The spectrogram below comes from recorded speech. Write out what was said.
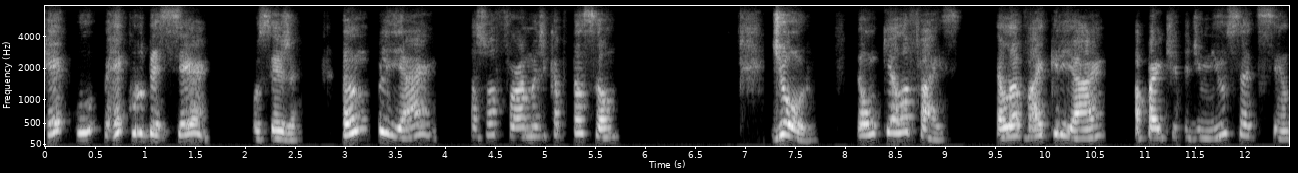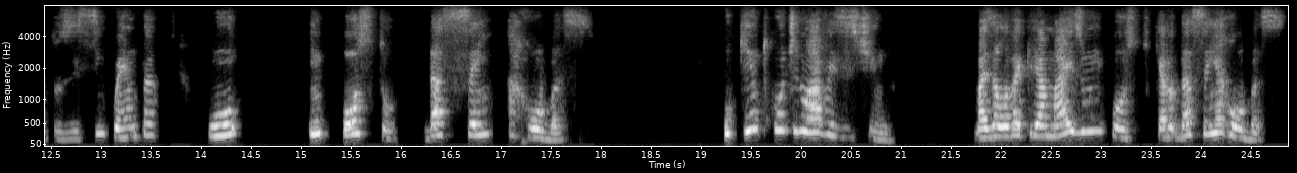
recru recrudescer, ou seja, ampliar a sua forma de captação de ouro. Então, o que ela faz? Ela vai criar, a partir de 1750, o imposto das 100 arrobas. O quinto continuava existindo, mas ela vai criar mais um imposto, que era o das 100 arrobas.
